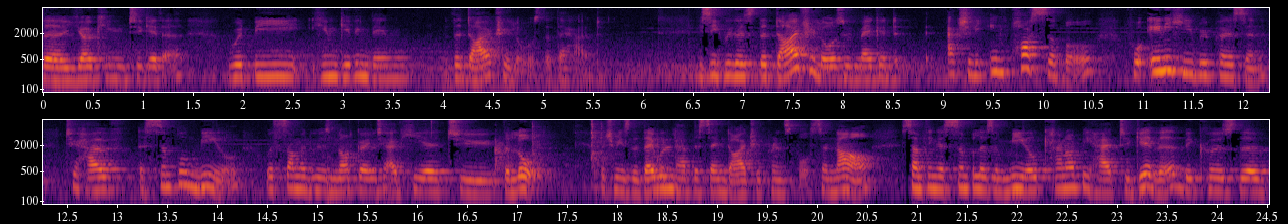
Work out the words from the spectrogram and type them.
the yoking together would be Him giving them the dietary laws that they had. You see, because the dietary laws would make it actually impossible for any Hebrew person to have a simple meal with someone who is not going to adhere to the law, which means that they wouldn't have the same dietary principles. So now, something as simple as a meal cannot be had together because the,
